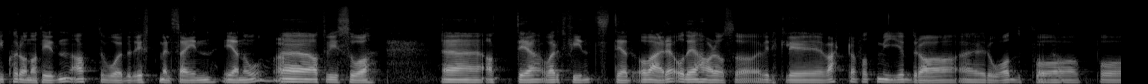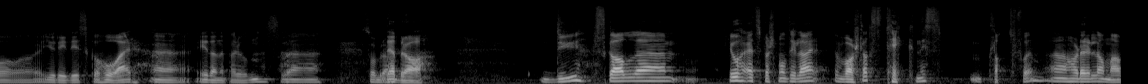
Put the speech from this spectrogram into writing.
i koronatiden at vår bedrift meldte seg inn i NHO. Ja. at vi så eh, at det var et fint sted å være. Og det har det også virkelig vært. Jeg har fått mye bra eh, råd på, på juridisk og HR eh, i denne perioden. Så det, Så bra. det er bra. Du skal eh, Jo, et spørsmål til her. Hva slags teknisk plattform eh, har dere landa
